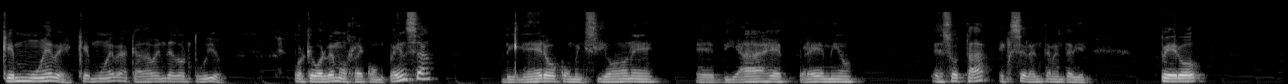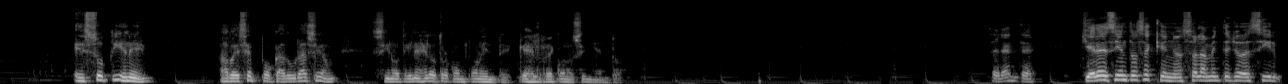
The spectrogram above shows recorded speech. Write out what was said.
qué mueve, qué mueve a cada vendedor tuyo. Porque volvemos, recompensa, dinero, comisiones, eh, viajes, premios. Eso está excelentemente bien. Pero eso tiene a veces poca duración si no tienes el otro componente, que es el reconocimiento. Excelente. Quiere decir entonces que no es solamente yo decir,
